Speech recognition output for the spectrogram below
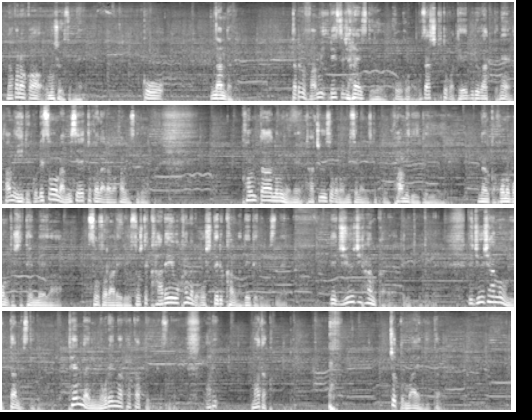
なかなか面白いですよね。こう、なんだろう。例えばファミレスじゃないですけど、こうほら、お座敷とかテーブルがあってね、ファミリーで来れそうな店とかならわかるんですけど、カウンターのみのね、立ち食いそばのお店なんですけど、ファミリーという、なんかほのぼのとした店名がそそられる、そしてカレーをかなり推してる感が出てるんですね。で、10時半からやってるってことで、で、10時半頃に行ったんですけど、店内にのれんがかかってるんですね。あれ？まだか？ちょっと前にいたら、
